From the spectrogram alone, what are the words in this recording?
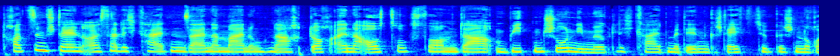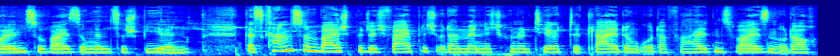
Trotzdem stellen Äußerlichkeiten seiner Meinung nach doch eine Ausdrucksform dar und bieten schon die Möglichkeit, mit den geschlechtstypischen Rollenzuweisungen zu spielen. Das kann zum Beispiel durch weiblich oder männlich konnotierte Kleidung oder Verhaltensweisen oder auch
